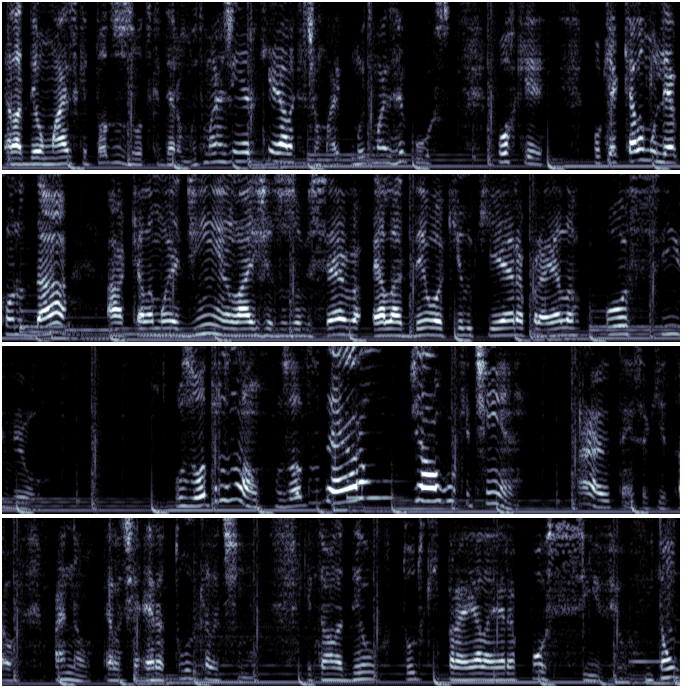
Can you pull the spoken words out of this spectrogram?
ela deu mais que todos os outros que deram muito mais dinheiro que ela, que tinham mais, muito mais recursos. Por quê? Porque aquela mulher, quando dá aquela moedinha lá e Jesus observa, ela deu aquilo que era para ela possível. Os outros não. Os outros deram de algo que tinha. Ah, eu tenho isso aqui e tal. Mas não, ela tinha, era tudo que ela tinha. Então ela deu tudo que para ela era possível. Então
